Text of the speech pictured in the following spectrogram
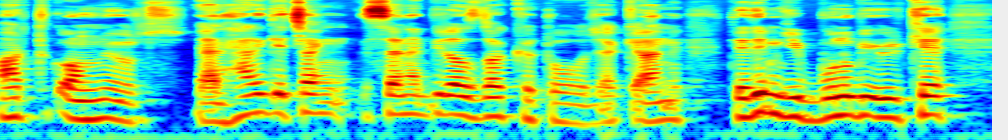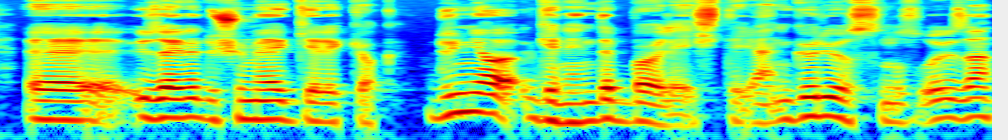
artık anlıyoruz. Yani her geçen sene biraz daha kötü olacak. Yani dediğim gibi bunu bir ülke e, üzerine düşünmeye gerek yok. Dünya genelinde böyle işte. Yani görüyorsunuz. O yüzden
